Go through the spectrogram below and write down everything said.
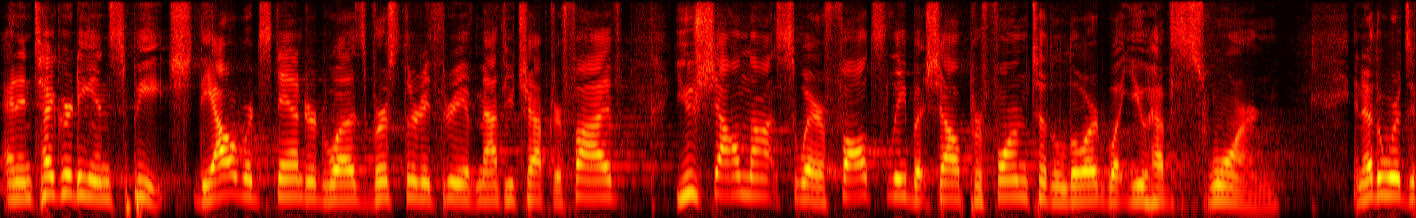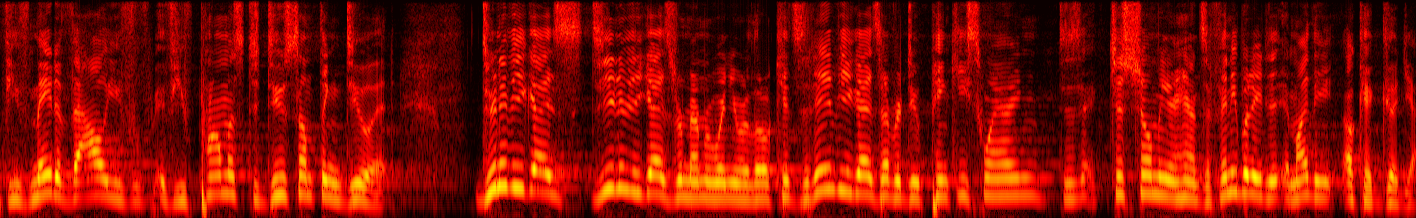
and integrity in speech, the outward standard was, verse 33 of Matthew chapter 5, you shall not swear falsely, but shall perform to the Lord what you have sworn. In other words, if you've made a vow, if you've promised to do something, do it. Do any of you guys, do any of you guys remember when you were little kids? Did any of you guys ever do pinky swearing? It, just show me your hands. If anybody did, am I the, okay, good, yeah.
